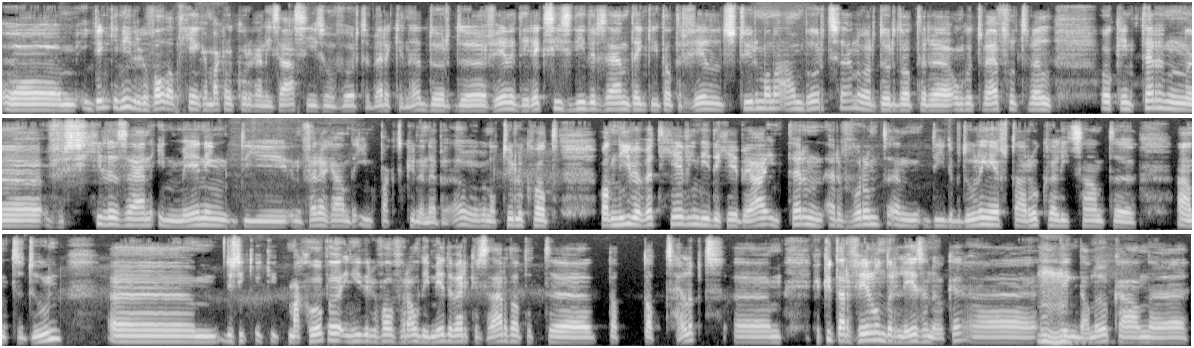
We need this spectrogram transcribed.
Um, ik denk in ieder geval dat het geen gemakkelijke organisatie is om voor te werken. Hè. Door de vele directies die er zijn, denk ik dat er veel stuurmannen aan boord zijn, waardoor dat er uh, ongetwijfeld wel ook intern uh, verschillen zijn in mening die een verregaande impact kunnen hebben. Hè. We hebben natuurlijk wat, wat nieuwe wetgeving die de GBA intern ervormt en die de bedoeling heeft daar ook wel iets aan te, aan te doen. Uh, dus ik, ik, ik, mag hopen, in ieder geval vooral die medewerkers daar, dat het, uh, dat, dat helpt. Um, je kunt daar veel onder lezen ook. Hè. Uh, mm -hmm. Ik mhm. denk dan ook aan uh,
